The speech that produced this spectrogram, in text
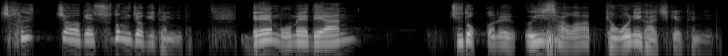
철저하게 수동적이 됩니다. 내 몸에 대한 주도권을 의사와 병원이 가지게 됩니다.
